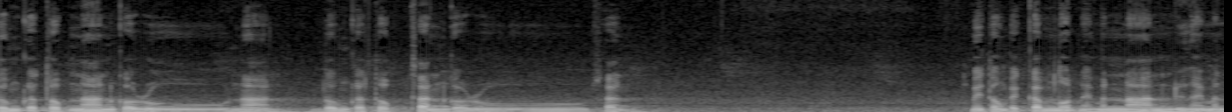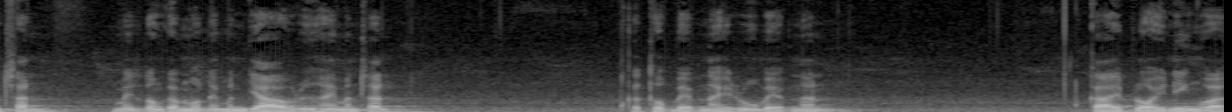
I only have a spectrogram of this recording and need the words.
ลมกระทบนานก็รู้นาน ลมกระทบสั้นก็รู้สั้น ไม่ต้องไปกำหนดให้มันนานหรือให้มันสั้น ไม่ต้องกำหนดให้มันยาวหรือให้มันสั้น กระทบแบบไหนรู้แบบนั้น กายปล่อยนิ่งไว้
